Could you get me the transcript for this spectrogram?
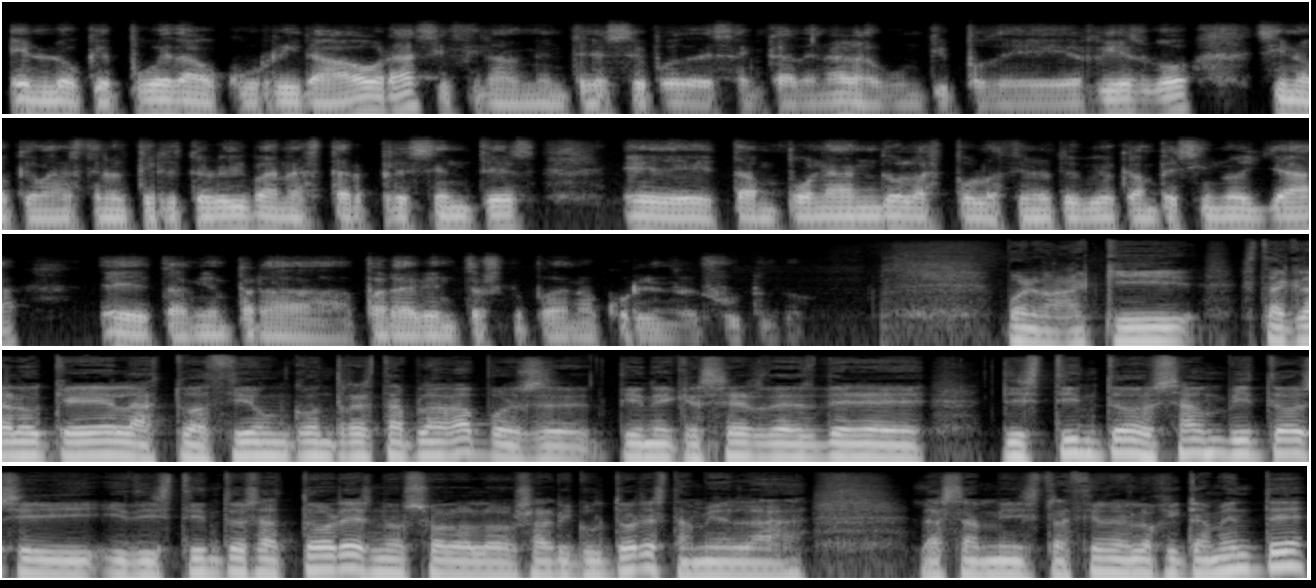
en lo que pueda ocurrir ahora, si finalmente se puede desencadenar algún tipo de riesgo, sino que van a estar en el territorio y van a estar presentes tamponando las poblaciones de biocampesinos ya también para, para eventos que puedan ocurrir en el futuro. Bueno, aquí está claro que la actuación contra esta plaga pues eh, tiene que ser desde distintos ámbitos y, y distintos actores, no solo los agricultores, también la, las administraciones, lógicamente.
